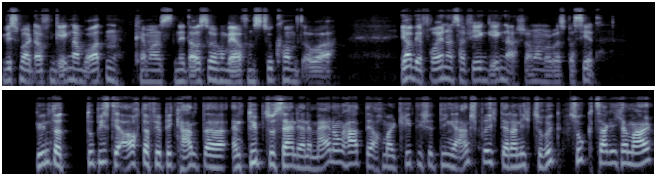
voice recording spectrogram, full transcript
müssen wir halt auf den Gegner warten. Können wir uns nicht aussuchen, wer auf uns zukommt, aber ja, wir freuen uns auf jeden Gegner. Schauen wir mal, was passiert. Günther, du bist ja auch dafür bekannt, äh, ein Typ zu sein, der eine Meinung hat, der auch mal kritische Dinge anspricht, der da nicht zurückzuckt, sage ich einmal.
